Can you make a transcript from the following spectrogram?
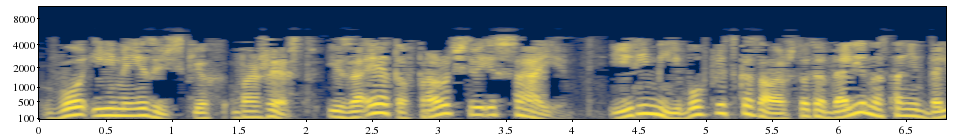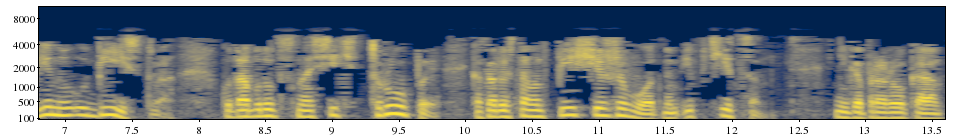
во имя языческих божеств. И за это в пророчестве Исаии Иеремии Бог предсказал, что эта долина станет долиной убийства, куда будут сносить трупы, которые станут пищей животным и птицам. Книга пророка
